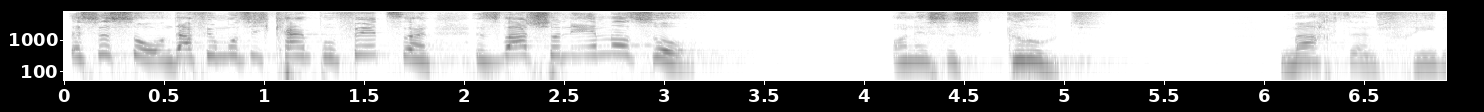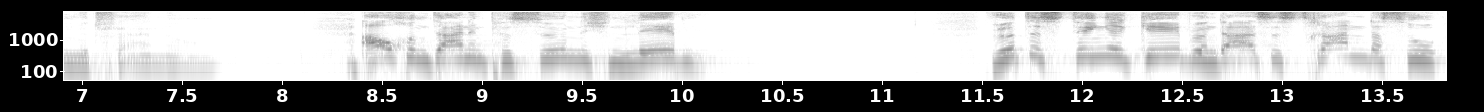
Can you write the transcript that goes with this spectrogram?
Es ist so und dafür muss ich kein Prophet sein. Es war schon immer so. Und es ist gut. Mach deinen Frieden mit Veränderung. Auch in deinem persönlichen Leben wird es Dinge geben, da ist es dran, dass du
